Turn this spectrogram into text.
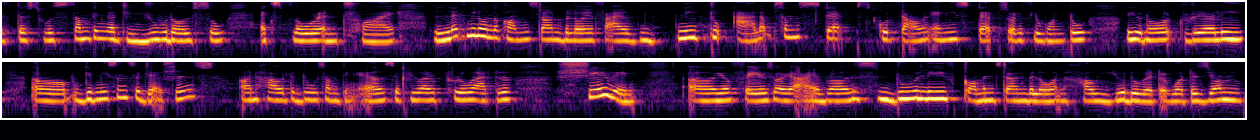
if this was something that you would also explore and try. Let me know in the comments down below if i need to add up some steps go down any steps or if you want to you know really uh, give me some suggestions on how to do something else if you are a pro at shaving uh, your face or your eyebrows do leave comments down below on how you do it or what is your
